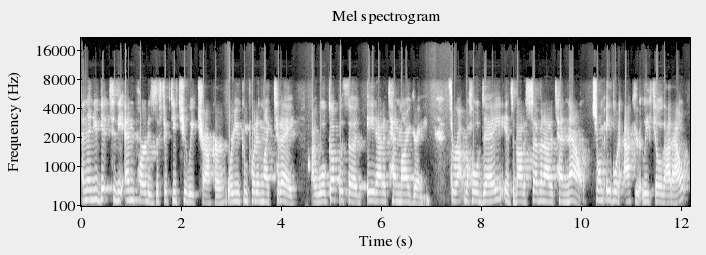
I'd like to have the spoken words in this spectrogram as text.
and then you get to the end part is the 52 week tracker where you can put in like today i woke up with an 8 out of 10 migraine. Throughout the whole day it's about a 7 out of 10 now. So i'm able to accurately fill that out.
